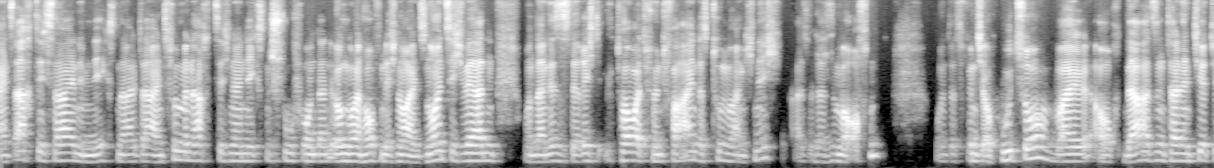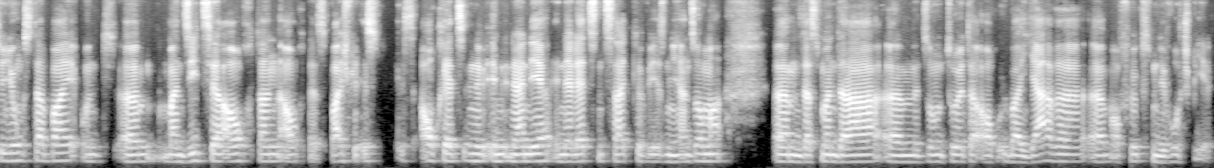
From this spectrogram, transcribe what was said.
1,80 sein, im nächsten Alter 1,85 in der nächsten Stufe und dann irgendwann hoffentlich noch 1,90 werden. Und dann ist es der richtige Torwart für einen Verein. Das tun wir eigentlich nicht. Also da mhm. sind wir offen. Und das finde ich auch gut so, weil auch da sind talentierte Jungs dabei und ähm, man sieht es ja auch dann auch, das Beispiel ist, ist auch jetzt in, in, in, der Nähe, in der letzten Zeit gewesen, Jan Sommer, ähm, dass man da ähm, mit so einem Torhüter auch über Jahre ähm, auf höchstem Niveau spielt.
